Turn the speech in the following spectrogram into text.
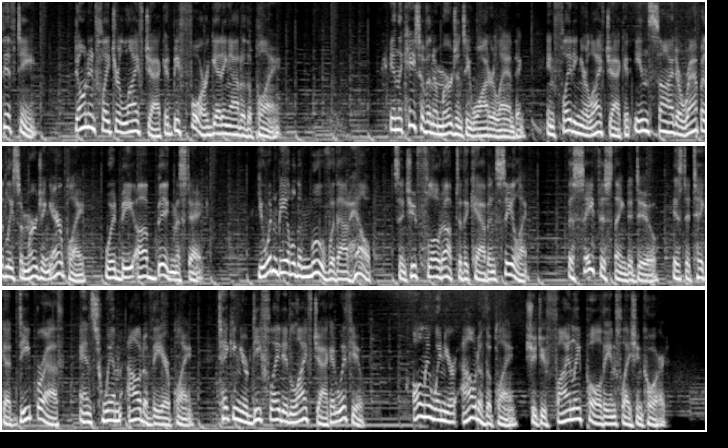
15. Don't inflate your life jacket before getting out of the plane. In the case of an emergency water landing, inflating your life jacket inside a rapidly submerging airplane would be a big mistake. You wouldn't be able to move without help, since you'd float up to the cabin ceiling. The safest thing to do is to take a deep breath and swim out of the airplane, taking your deflated life jacket with you. Only when you're out of the plane should you finally pull the inflation cord.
